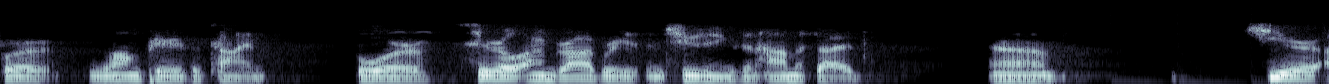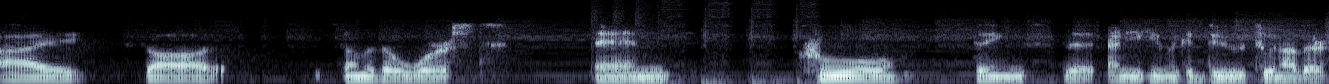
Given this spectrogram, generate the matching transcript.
for long periods of time for serial armed robberies and shootings and homicides. Um, here I saw some of the worst and cruel things that any human could do to another.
